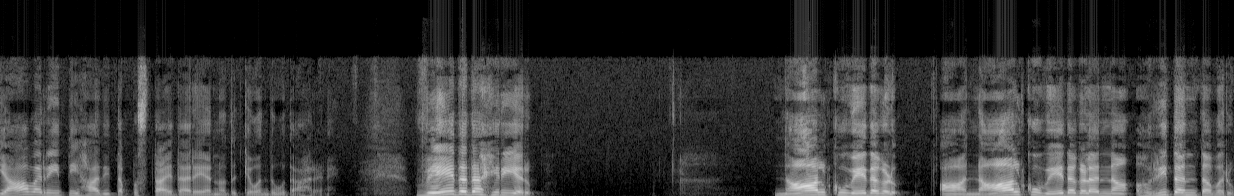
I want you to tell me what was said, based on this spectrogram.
ಯಾವ ರೀತಿ ಹಾದಿ ತಪ್ಪಿಸ್ತಾ ಇದ್ದಾರೆ ಅನ್ನೋದಕ್ಕೆ ಒಂದು ಉದಾಹರಣೆ. ವೇದದ ಹಿರಿಯರು. ನಾಲ್ಕು ವೇದಗಳು. ಆ ನಾಲ್ಕು ವೇದಗಳನ್ನು ಅರಿತಂಥವರು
